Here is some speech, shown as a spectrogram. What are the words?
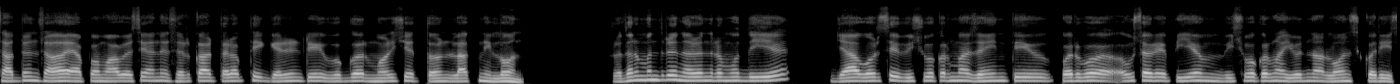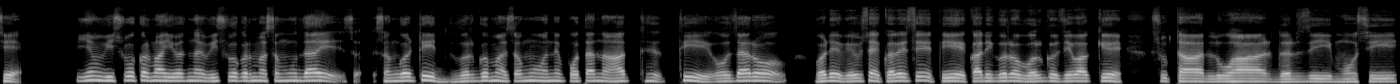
સાધન સહાય આપવામાં આવે છે અને સરકાર તરફથી ગેરંટી વગર મળશે ત્રણ લાખની લોન. પ્રધાનમંત્રી નરેન્દ્ર મોદીએ ગયા વર્ષે વિશ્વકર્મા જયંતિ પર્વ અવસરે પીએમ વિશ્વકર્મા યોજના લોન્ચ કરી છે. પીએમ વિશ્વકર્મા યોજના વિશ્વકર્મા સમુદાય સંગઠિત વર્ગમાં સમૂહ અને પોતાના હાથથી ઓજારો વડે વ્યવસાય કરે છે. તે કારીગરો વર્ગ જેવા કે સુથાર, લુહાર, દરજી, મોસી,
